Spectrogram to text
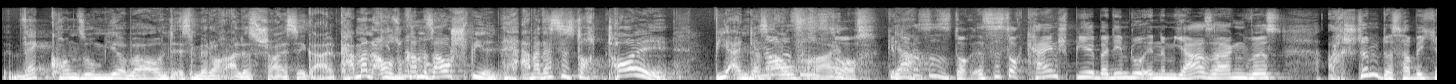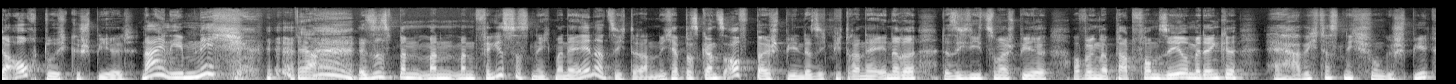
wegkonsumierbar und ist mir doch alles scheißegal. Kann man auch, genau. so kann man es auch spielen. Aber das ist doch toll, wie ein das genau aufreibt. Das ist doch. Genau ja. das ist es doch. Es ist doch kein Spiel, bei dem du in einem Jahr sagen wirst, ach stimmt, das habe ich ja auch durchgespielt. Nein, eben nicht. Ja. Es ist, man, man, man vergisst es nicht, man erinnert sich daran. Ich habe das ganz oft bei Spielen, dass ich mich daran erinnere, dass ich die zum Beispiel auf irgendeiner Plattform sehe und mir denke, hä, habe ich das nicht schon gespielt?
